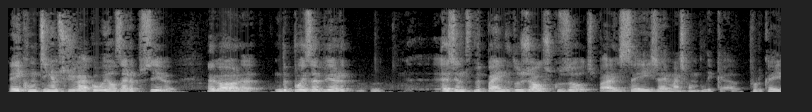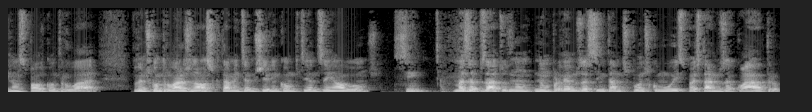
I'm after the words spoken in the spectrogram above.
Aí, como tínhamos que jogar com eles, era possível. Agora, depois haver. A gente depende dos jogos com os outros, pá, isso aí já é mais complicado, porque aí não se pode controlar podemos controlar os nossos, que também temos sido incompetentes em alguns. Sim. Mas apesar de tudo, não, não perdemos assim tantos pontos como isso para estarmos a 4.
